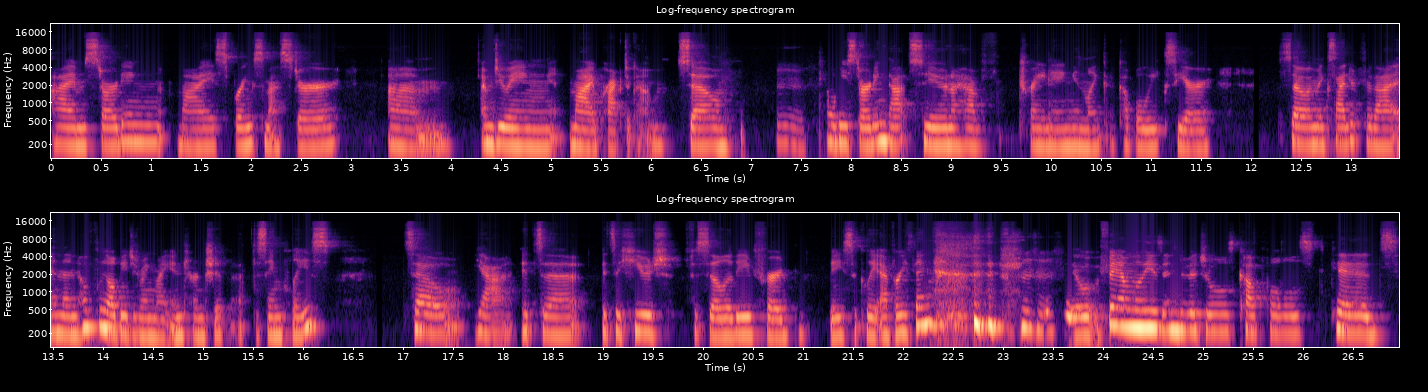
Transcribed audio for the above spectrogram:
I'm starting my spring semester. Um, I'm doing my practicum. So mm. I'll be starting that soon. I have training in like a couple weeks here. So I'm excited for that. And then hopefully I'll be doing my internship at the same place. So yeah, it's a it's a huge facility for basically everything mm-hmm. families, individuals, couples, kids,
